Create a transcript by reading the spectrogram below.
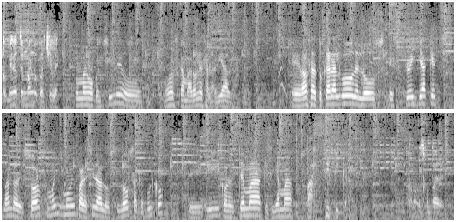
Comiéndote un mango con chile. un mango con chile o unos camarones a la diabla. Eh, vamos a tocar algo de los Stray Jackets, banda de surf muy muy parecida a los Los Acapulco eh, y con el tema que se llama Pacífica. Vámonos, compadre.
